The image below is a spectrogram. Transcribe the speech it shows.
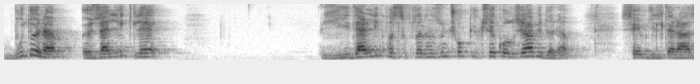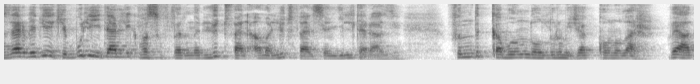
bu dönem özellikle liderlik vasıflarınızın çok yüksek olacağı bir dönem sevgili teraziler ve diyor ki bu liderlik vasıflarını lütfen ama lütfen sevgili terazi fındık kabuğunu doldurmayacak konular veya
